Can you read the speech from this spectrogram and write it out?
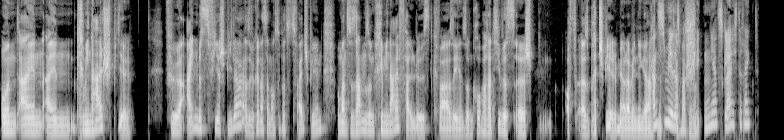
Und ein, ein Kriminalspiel für ein bis vier Spieler. Also wir können das dann auch super zu zweit spielen, wo man zusammen so einen Kriminalfall löst, quasi. So ein kooperatives äh, also Brettspiel, mehr oder weniger. Kannst du mir das mal schicken jetzt gleich direkt?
